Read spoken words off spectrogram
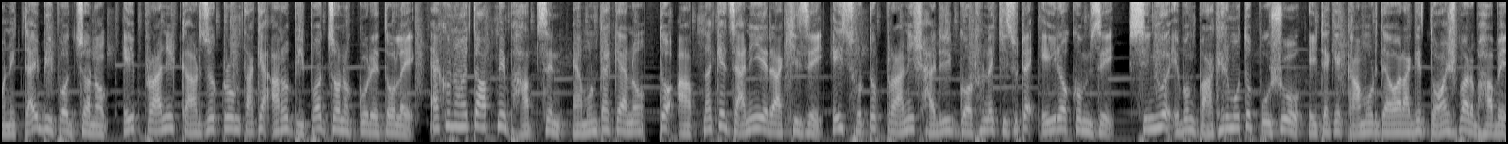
অনেকটাই বিপজ্জনক। এই প্রাণীর কার্যক্রম তাকে আরও বিপজ্জনক করে তোলে। এখন হয়তো আপনি ভাবছেন, এমনটা কেন? তো আপনাকে জানিয়ে রাখি যে, এই ছোট প্রাণী শারীরিক গঠনে কিছুটা এই রকম যে, সিংহ এবং বাঘের মতো পশুও এইটাকে কামড় দেওয়ার আগে দশ বার ভাবে।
